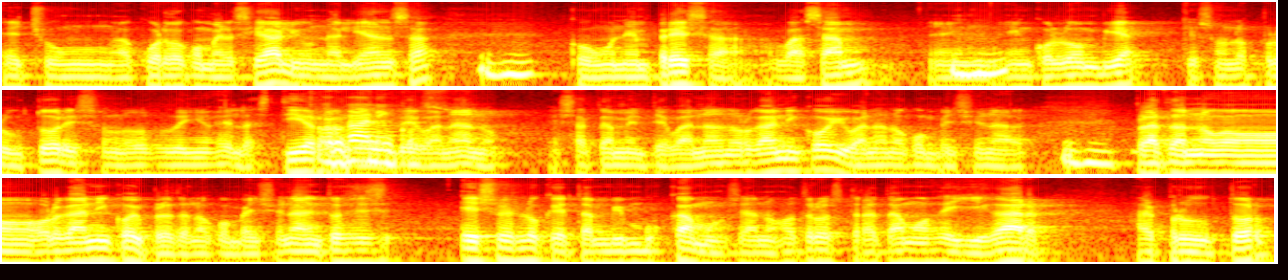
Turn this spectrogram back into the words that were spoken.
hecho un acuerdo comercial y una alianza con una empresa, Basam, en, Colombia, que son los productores, son los dueños de las tierras de, banano. Exactamente, banano orgánico y banano convencional. Plátano orgánico y plátano convencional. Entonces, eso es lo que también buscamos. O sea, nosotros tratamos de llegar al productor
